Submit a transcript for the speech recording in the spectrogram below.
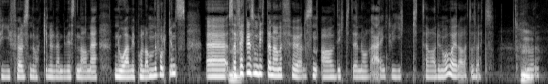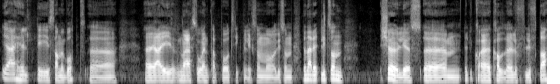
byfølelsen. Det var ikke nødvendigvis den der 'nå er vi på landet', folkens. Eh, så jeg Mm. fikk liksom litt den der følelsen av diktet når jeg egentlig gikk til Radio Nova i dag, rett og slett. Mm. Jeg er helt i samme båt. Eh, jeg, når jeg sto og venta på trikken, liksom, og liksom Den derre litt sånn kjølige, uh, kalde lufta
